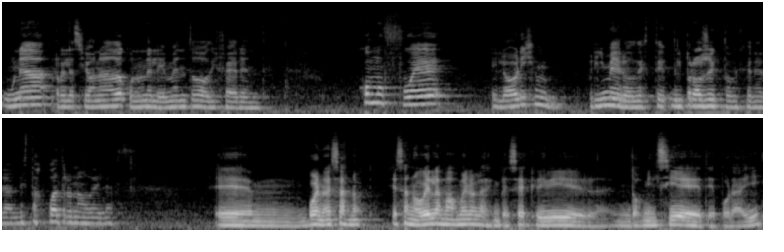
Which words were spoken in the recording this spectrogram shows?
una relacionada con un elemento diferente. ¿Cómo fue el origen primero de este, del proyecto en general, de estas cuatro novelas? Em, bueno, esas, esas novelas más o menos las empecé a escribir en 2007, por ahí.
